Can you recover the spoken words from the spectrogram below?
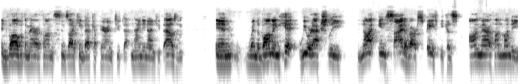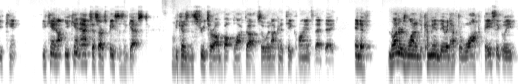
involved with the marathon since I came back up here in 99, 2000. And when the bombing hit, we were actually not inside of our space because on Marathon Monday you can't you can't you can't access our space as a guest hmm. because the streets are all blocked off. So we're not going to take clients that day. And if runners wanted to come in, they would have to walk basically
